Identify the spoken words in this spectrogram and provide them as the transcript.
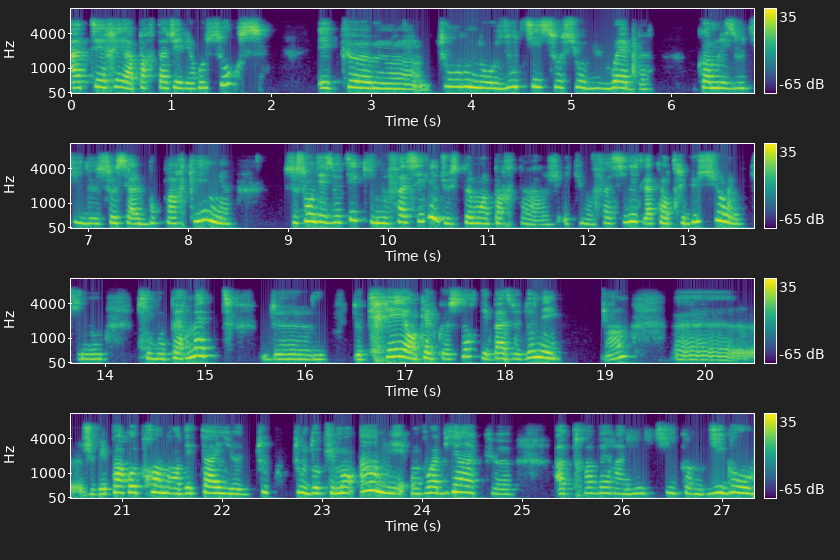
intérêt à partager les ressources et que hum, tous nos outils sociaux du web, comme les outils de social bookmarking, ce sont des outils qui nous facilitent justement le partage et qui nous facilitent la contribution, qui nous, permettent de créer en quelque sorte des bases de données. Hein. Euh, je ne vais pas reprendre en détail tout, le document 1, mais on voit bien que à travers un outil comme Digo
